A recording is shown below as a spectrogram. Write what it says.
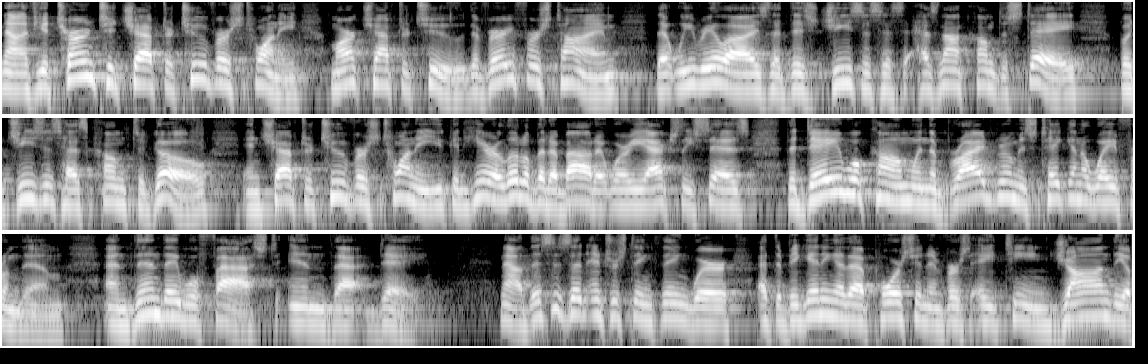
Now, if you turn to chapter 2, verse 20, Mark chapter 2, the very first time that we realize that this Jesus has, has not come to stay, but Jesus has come to go, in chapter 2, verse 20, you can hear a little bit about it where he actually says, The day will come when the bridegroom is taken away from them, and then they will fast in that day. Now, this is an interesting thing where at the beginning of that portion in verse 18, John the,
